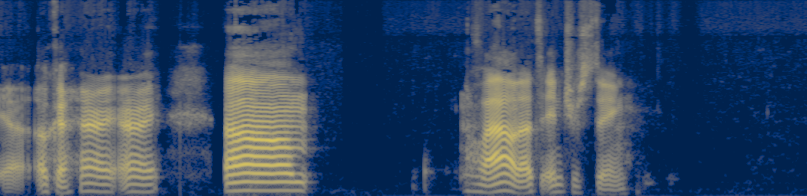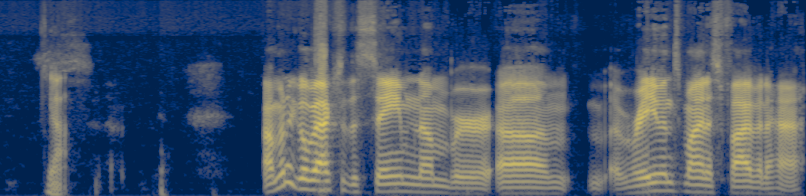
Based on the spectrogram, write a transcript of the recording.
yeah. Okay, all right, all right. Um, wow, that's interesting. Yeah. I'm gonna go back to the same number. Um, Ravens minus five and a half.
